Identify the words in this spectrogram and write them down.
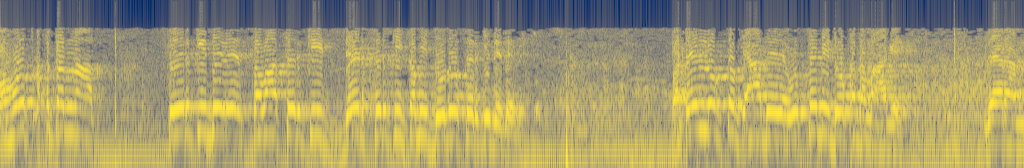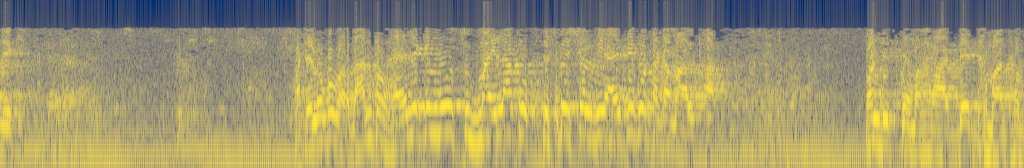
बहुत खतरनाक, शेर की दे दे, सवा शेर की, डेढ़ शेर की, कभी दो दो शेर की दे देवे। पटेल लोग तो क्या दे उससे भी दो कदम आगे। जयराम जी की। पटेलों को वरदान तो है, लेकिन वो उस महिला को स्पेशल वीआईपी को टका माल था। पंडित को महाराज दे धमाधम।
